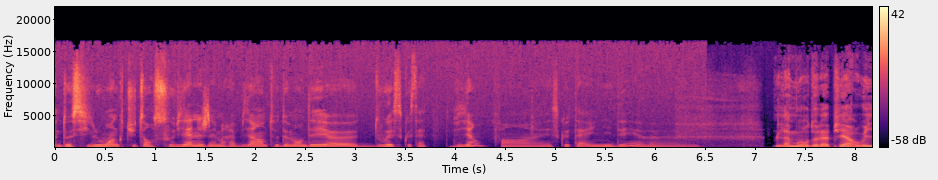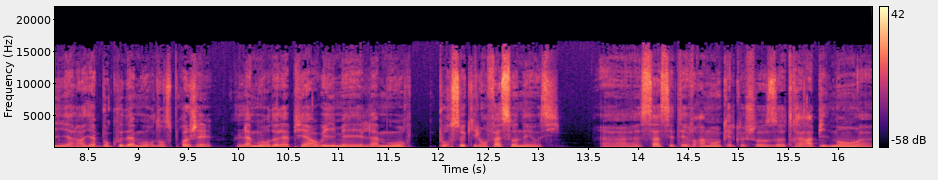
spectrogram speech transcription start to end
D'aussi loin que tu t'en souviennes, j'aimerais bien te demander euh, d'où est-ce que ça vient? Enfin, est-ce que tu as une idée L'amour de la pierre, oui. Alors, il y a beaucoup d'amour dans ce projet. L'amour de la pierre, oui, mais l'amour pour ceux qui l'ont façonné aussi. ça, c'était vraiment quelque chose très rapidement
